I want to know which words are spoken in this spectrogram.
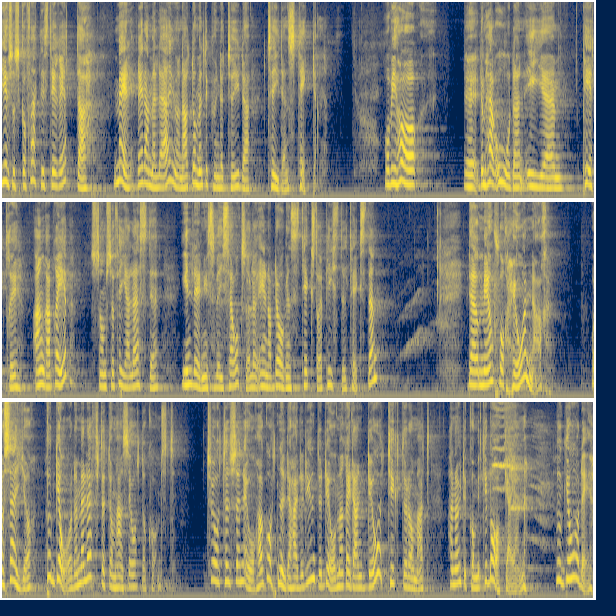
Jesus går faktiskt till rätta med, redan med lärjungarna att de inte kunde tyda tidens tecken. Och vi har eh, de här orden i eh, Petri andra brev som Sofia läste inledningsvis här också, eller en av dagens texter, episteltexten. Där människor hånar och säger, hur går det med löftet om hans återkomst? 2000 år har gått nu, det hade det ju inte då, men redan då tyckte de att han har inte kommit tillbaka än. Hur går det?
